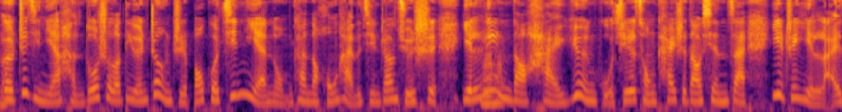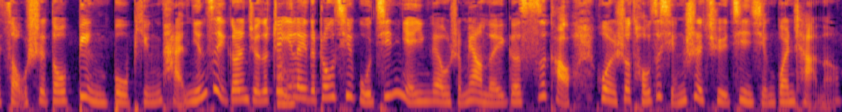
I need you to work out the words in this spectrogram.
呃这几年很多受到地缘政治，包括今年呢，我们看到红海的紧张局势，也令到海运股其实从开始到现在一直以来走势都并不平坦。您自己个人觉得这一类的周期股今年应该有什么样的一个思考，或者说投？资形式去进行观察呢？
